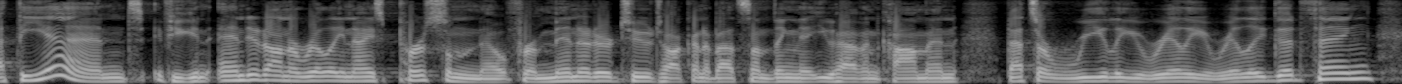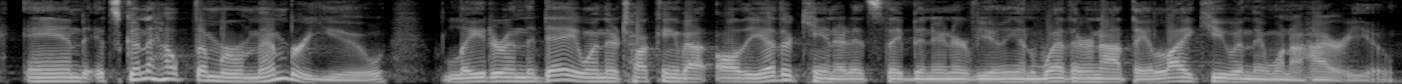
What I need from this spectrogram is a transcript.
at the end, if you can end it on a really nice personal note for a minute or two, talking about something that you have in common, that's a really, really, really good thing. And it's going to help them remember you later in the day when they're talking about all the other candidates they've been interviewing and whether or not they like you and they want to hire you.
